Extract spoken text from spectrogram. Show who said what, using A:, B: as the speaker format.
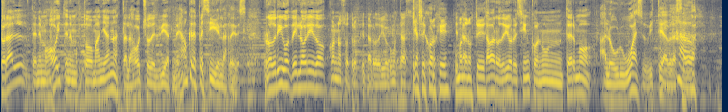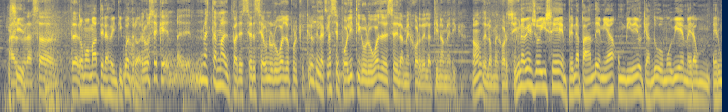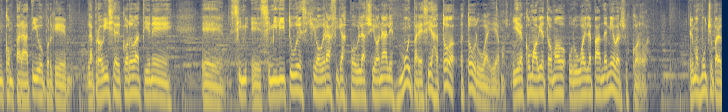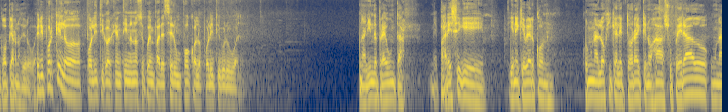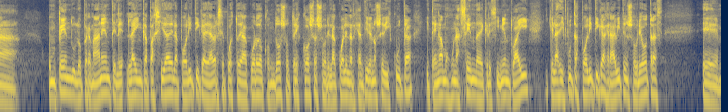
A: Electoral tenemos hoy, tenemos todo mañana hasta las 8 del viernes, aunque después siguen las redes. Rodrigo de Loredo con nosotros. ¿Qué tal, Rodrigo? ¿Cómo estás?
B: ¿Qué hace Jorge? ¿Cómo andan ustedes?
A: Estaba Rodrigo recién con un termo a lo uruguayo, ¿viste? Abrazado.
B: sí.
A: Abrazado. termo.
B: Tomo mate las 24
A: No,
B: horas.
A: pero vos sabés que eh, no está mal parecerse a un uruguayo, porque creo que la clase política uruguaya debe ser de la mejor de Latinoamérica, ¿no? De lo mejor, sí.
B: Y una vez yo hice en plena pandemia un video que anduvo muy bien, era un, era un comparativo porque la provincia de Córdoba tiene eh, sim- eh, similitudes geográficas, poblacionales muy parecidas a todo, a todo Uruguay, digamos. Y era cómo había tomado Uruguay la pandemia versus Córdoba. Tenemos mucho para copiarnos de Uruguay.
A: Pero ¿y por qué los políticos argentinos no se pueden parecer un poco a los políticos uruguayos?
B: Una linda pregunta. Me parece que tiene que ver con, con una lógica electoral que nos ha superado, una, un péndulo permanente, la incapacidad de la política de haberse puesto de acuerdo con dos o tres cosas sobre las cuales la Argentina no se discuta y tengamos una senda de crecimiento ahí y que las disputas políticas graviten sobre otras eh,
